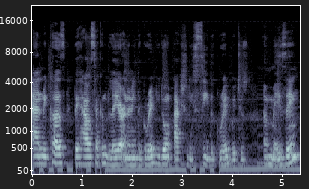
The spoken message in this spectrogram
And because they have a second layer underneath the grid, you don't actually see the grid, which is amazing.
